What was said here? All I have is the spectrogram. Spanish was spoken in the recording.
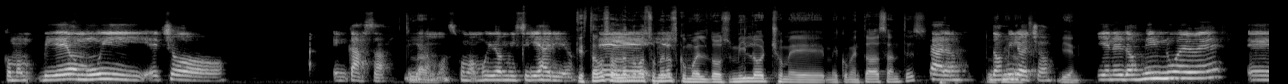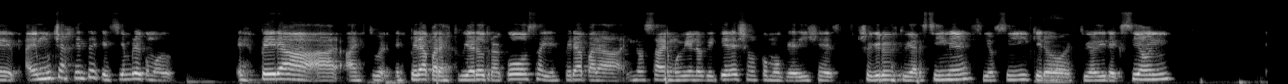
como video muy hecho en casa, digamos, como muy domiciliario. Que estamos hablando más o eh, menos como el 2008, me, me comentabas antes. Claro, 2008. Bien. Y en el 2009 eh, hay mucha gente que siempre como espera, a, espera para estudiar otra cosa y espera para, y no sabe muy bien lo que quiere, yo como que dije, yo quiero estudiar cine, sí o sí, quiero estudiar dirección.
